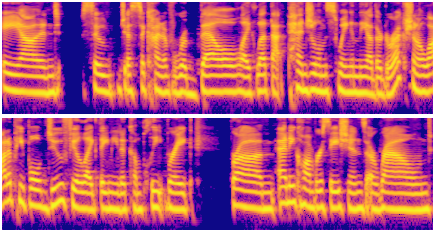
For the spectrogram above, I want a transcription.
And so just to kind of rebel, like let that pendulum swing in the other direction. A lot of people do feel like they need a complete break from any conversations around,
